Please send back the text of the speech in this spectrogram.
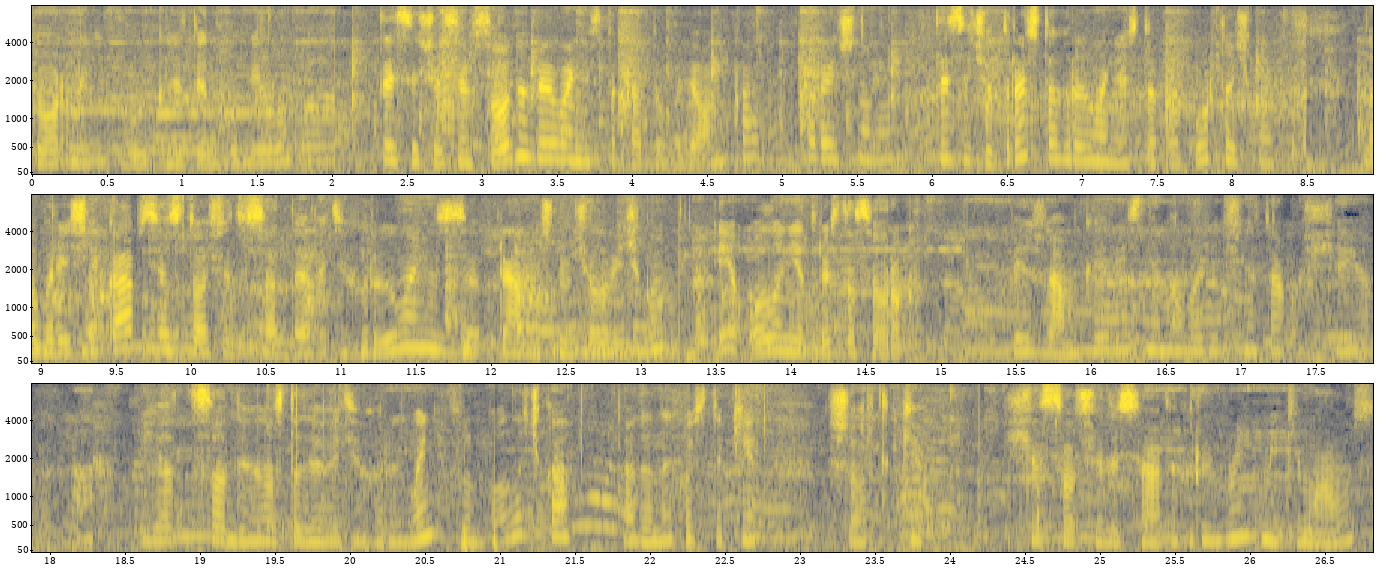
чорний, в клітинку білу. 1700 гривень, ось така дубльонка коричнева. 1300 гривень, ось така курточка. Новорічні капсі 169 гривень з прямочним чоловічком. І олені 340. Піжамки різні новорічні також ще є. 599 гривень, футболочка, а до них ось такі шортики. 660 гривень, Мікі Маус,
